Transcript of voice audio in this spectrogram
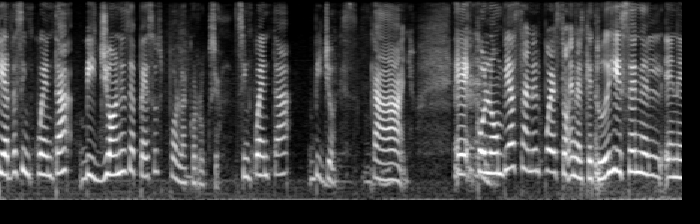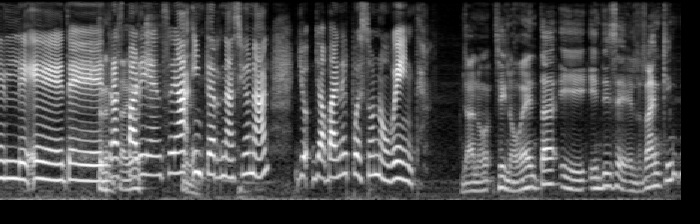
pierde 50 billones de pesos por la corrupción. 50 billones cada año. Eh, Colombia está en el puesto en el que tú dijiste, en el, en el eh, de 38, transparencia sí. internacional, yo, ya va en el puesto 90. Ya no, sí, 90 y índice, el ranking.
